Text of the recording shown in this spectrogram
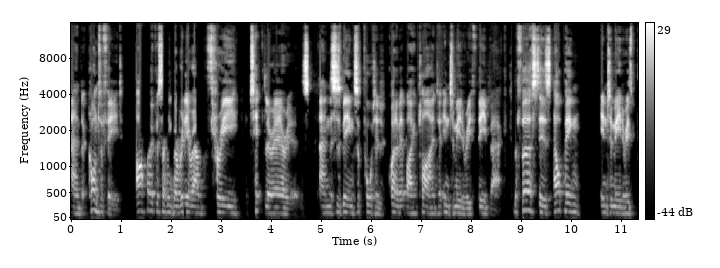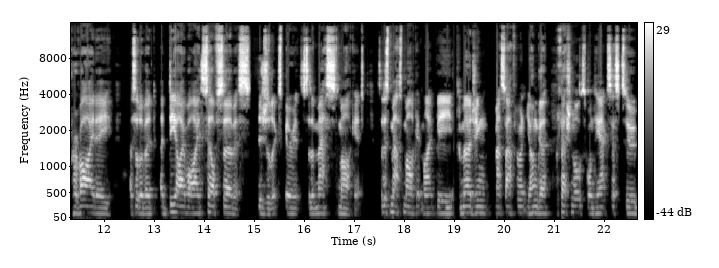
and at Quantifeed, our focus, I think, are really around three particular areas. And this is being supported quite a bit by client intermediary feedback. The first is helping intermediaries provide a a sort of a, a DIY self-service digital experience to the mass market. So this mass market might be emerging mass affluent, younger professionals wanting access to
